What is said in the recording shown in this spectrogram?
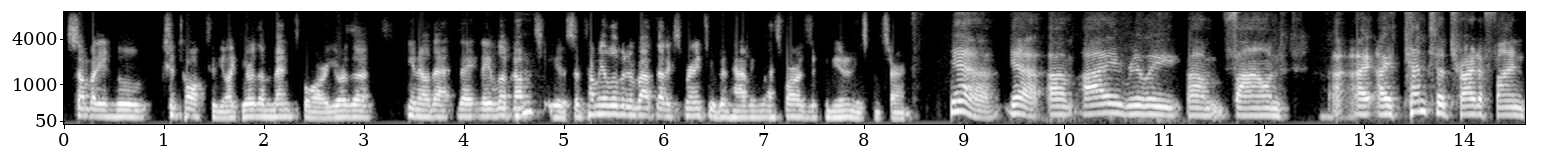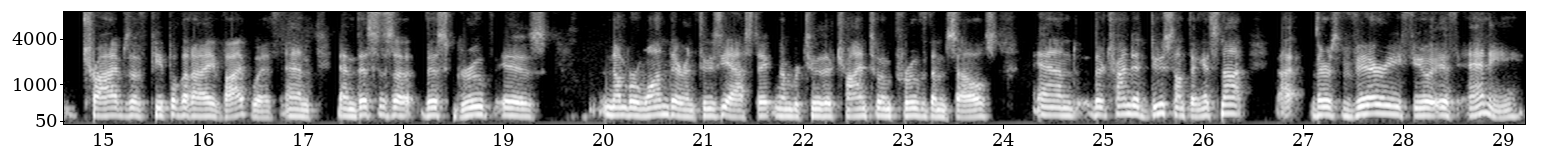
somebody who should talk to you like you're the mentor you're the you know that they, they look mm-hmm. up to you. So tell me a little bit about that experience you've been having as far as the community is concerned. Yeah, yeah. Um, I really um, found I, I, tend to try to find tribes of people that I vibe with, and and this is a this group is number one they're enthusiastic. Number two they're trying to improve themselves, and they're trying to do something. It's not there's very few, if any,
